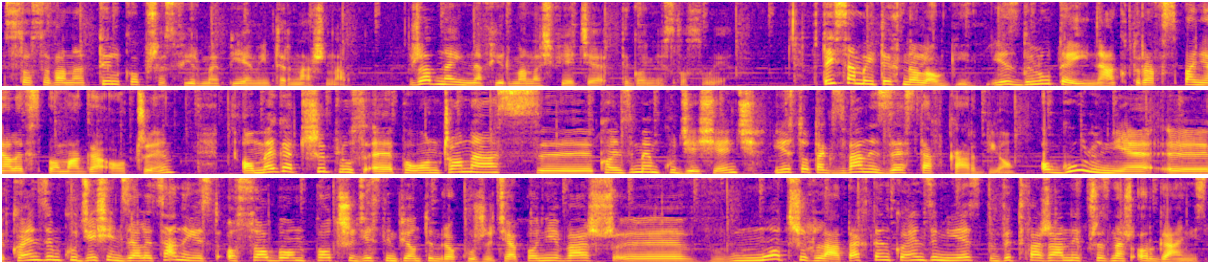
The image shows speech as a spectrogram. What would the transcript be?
stosowana tylko przez firmę PM International. Żadna inna firma na świecie tego nie stosuje. Tej samej technologii jest luteina, która wspaniale wspomaga oczy. Omega-3 plus E połączona z y, koenzymem Q10 jest to tak zwany zestaw cardio. Ogólnie y, koenzym Q10 zalecany jest osobom po 35 roku życia, ponieważ y, w młodszych latach ten koenzym jest wytwarzany przez nasz organizm.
